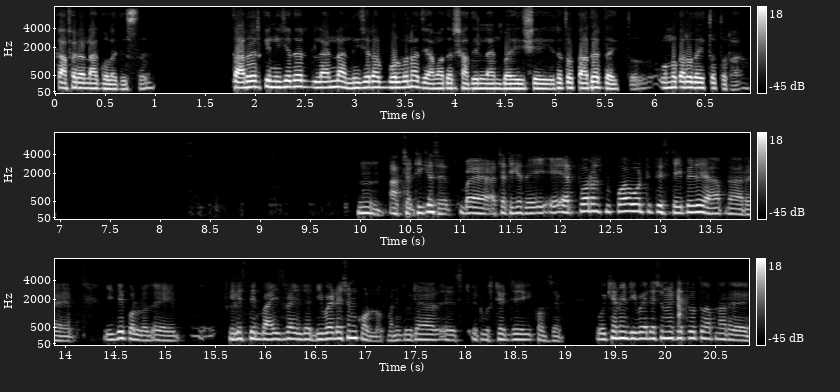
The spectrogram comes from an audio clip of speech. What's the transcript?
কাফেরা না গলা দিচ্ছে। তাদের কি নিজেদের ল্যান্ড না? নিজেরা বলবে না যে আমাদের স্বাধীন ল্যান্ড বা এই সেই এটা তো তাদের দায়িত্ব অন্য কারও দায়িত্ব তো না। হুম আচ্ছা ঠিক আছে। বা- আচ্ছা ঠিক আছে। এ- এ- এরপর পরবর্তীতে স্টেপে যে আপনার এ, ই যে করল যে ফিলিস্তিন বা ইসরায়েল যে ডিভাইডেশন করল মানে দুইটা টু স্টেট যে কনসেপ্ট ওইখানে ডিভাইডেশনের ক্ষেত্রে তো আপনার এ,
